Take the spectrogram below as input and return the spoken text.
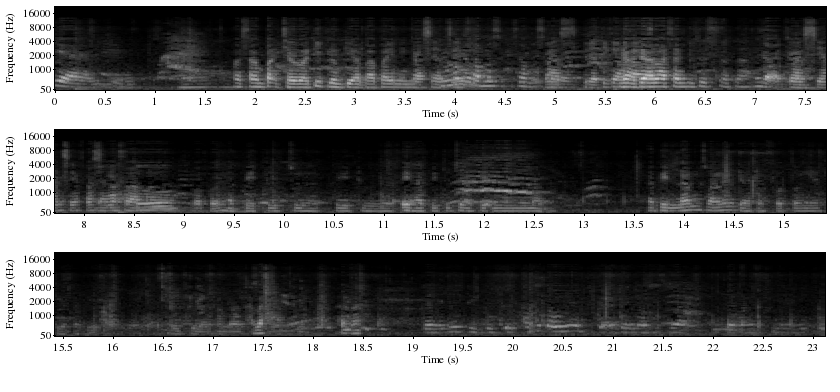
iya Oh, sama Pak Jawadi belum diapa-apain ini. Kasihan sampai Pas, sekarang berarti Enggak ada alasan khusus apa? enggak ada. kasihan Sevas Yang itu asrama Surabaya. HB7, HB2, eh HB7, HB6 HB6 soalnya udah ada fotonya dia tapi 1800 Apa? Apa? Dan itu di Google, aku tahunya juga ada mahasiswa memang sini gitu.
